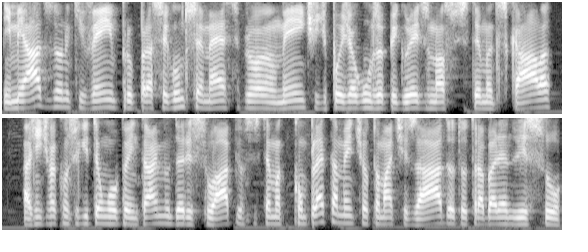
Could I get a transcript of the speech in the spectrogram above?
Em meados do ano que vem, para segundo semestre, provavelmente, depois de alguns upgrades no nosso sistema de escala, a gente vai conseguir ter um Open Time, um Dirty Swap, um sistema completamente automatizado. Eu estou trabalhando isso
